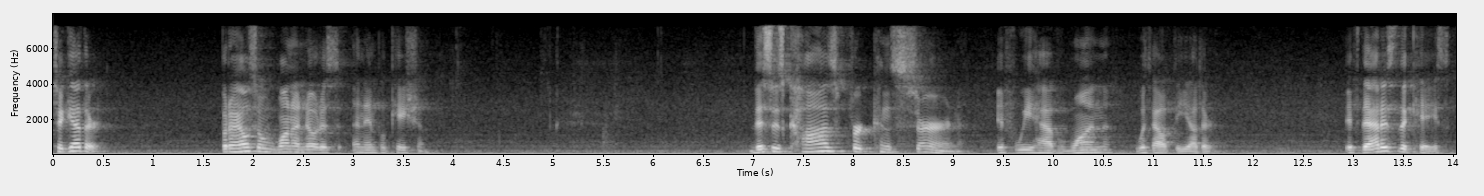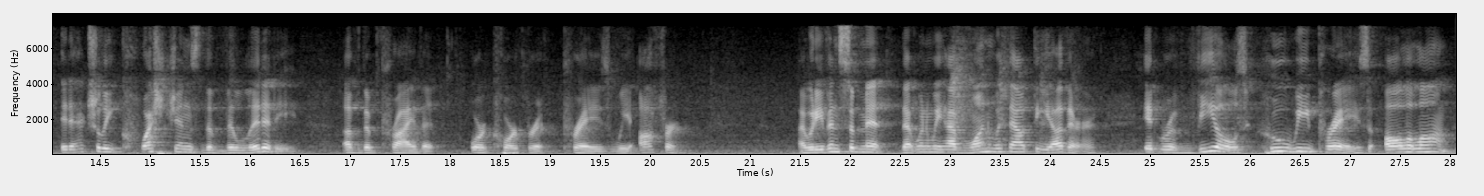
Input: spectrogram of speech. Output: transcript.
together. But I also want to notice an implication. This is cause for concern if we have one without the other. If that is the case, it actually questions the validity of the private or corporate praise we offer. I would even submit that when we have one without the other, it reveals who we praise all along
